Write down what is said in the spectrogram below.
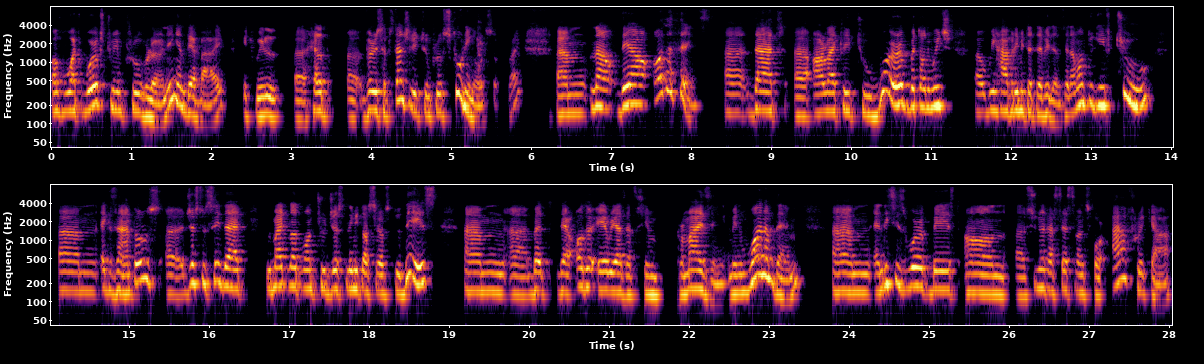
of what works to improve learning, and thereby it will uh, help uh, very substantially to improve schooling also, right? Um, now, there are other things uh, that uh, are likely to work, but on which uh, we have limited evidence. And I want to give two um, examples, just to say that we might not want to just limit ourselves to this, um, but there are other areas that seem promising. I mean, one of them um, and this is work based on uh, student assessments for Africa.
